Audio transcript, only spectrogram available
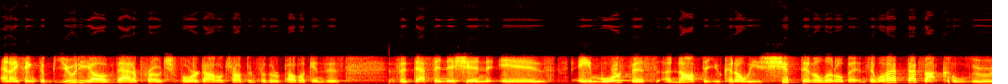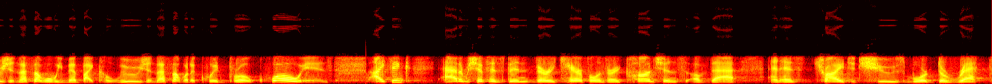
And I think the beauty of that approach for Donald Trump and for the Republicans is the definition is amorphous enough that you can always shift it a little bit and say, well, that, that's not collusion. That's not what we meant by collusion. That's not what a quid pro quo is. I think Adam Schiff has been very careful and very conscious of that and has tried to choose more direct,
